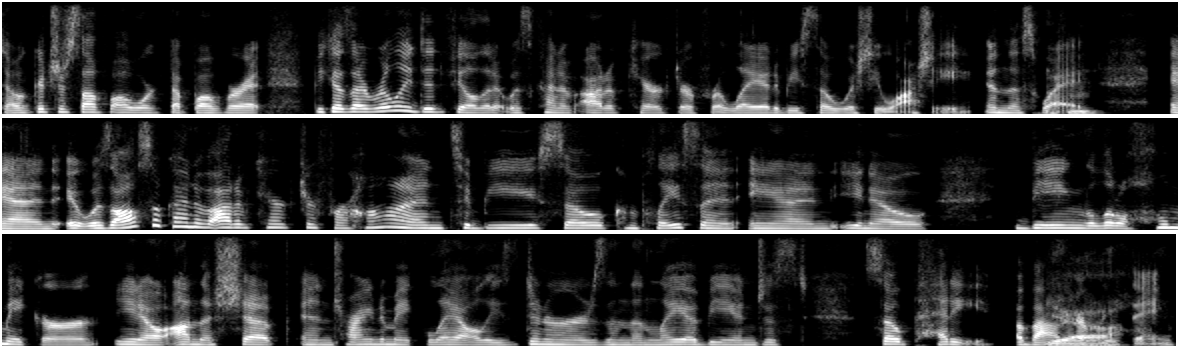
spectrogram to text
Don't get yourself all worked up over it because I really did feel that it was kind of out of character for Leia to be so wishy-washy in this way. Mhm. And it was also kind of out of character for Han to be so complacent and, you know, being the little homemaker, you know, on the ship and trying to make Leia all these dinners and then Leia being just so petty about Yeah. everything.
